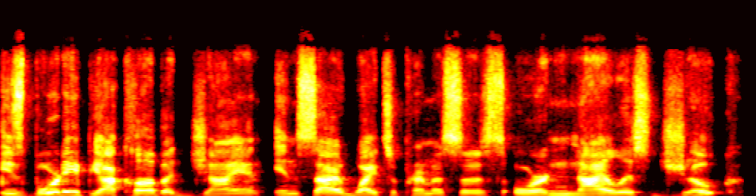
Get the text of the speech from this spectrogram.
Is Bored Ape Yacht Club a giant inside white supremacist or nihilist joke?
